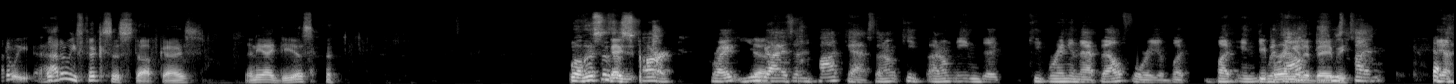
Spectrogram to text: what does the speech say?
How do we how do we fix this stuff, guys? Any ideas? well, this is a start, right? You yeah. guys in the podcast. I don't keep I don't mean to keep ringing that bell for you, but but in keep without it, baby. Time, yeah,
